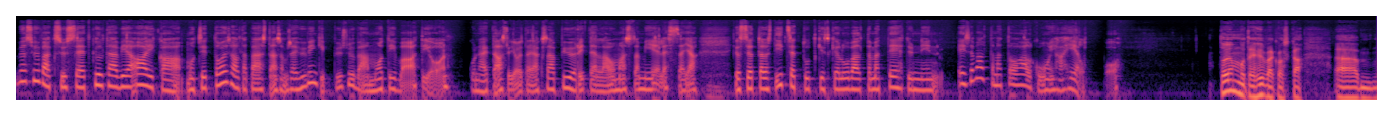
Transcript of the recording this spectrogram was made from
myös hyväksyä se, että kyllä tämä vie aikaa, mutta sitten toisaalta päästään semmoiseen hyvinkin pysyvään motivaatioon, kun näitä asioita jaksaa pyöritellä omassa mielessä. Ja jos ei ole tällaista itsetutkiskelua välttämättä tehty, niin ei se välttämättä ole alkuun ihan helppoa. Toi on muuten hyvä, koska ähm,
